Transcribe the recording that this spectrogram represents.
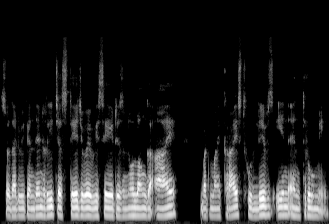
so that we can then reach a stage where we say it is no longer I but my Christ who lives in and through me.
